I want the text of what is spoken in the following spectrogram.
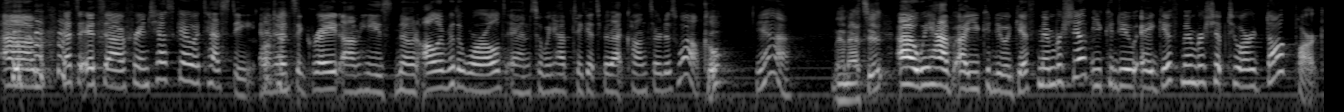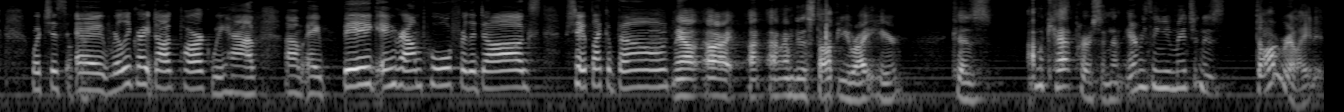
Um, that's it's uh, Francesco Attesti, and Okay. it's a great. Um, he's known all over the world, and so we have tickets for that concert as well. Cool. Yeah. And that's it? Uh, we have, uh, you can do a gift membership. You can do a gift membership to our dog park, which is a really great dog park. We have um, a big in-ground pool for the dogs, shaped like a bone. Now, all right, I, I'm going to stop you right here because I'm a cat person and everything you mentioned is dog related.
